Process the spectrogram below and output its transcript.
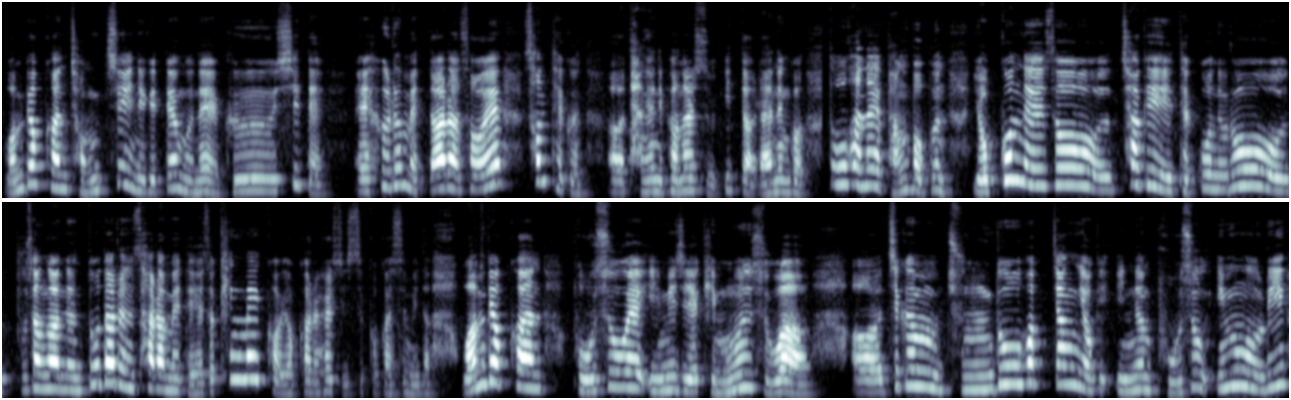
완벽한 정치인이기 때문에 그 시대 의 흐름에 따라서의 선택은 어, 당연히 변할 수 있다라는 것. 또 하나의 방법은 여권 내에서 차기 대권으로 부상하는 또 다른 사람에 대해서 킹메이커 역할을 할 수 있을 것 같습니다. 완벽한 보수의 이미지의 김문수와 어, 지금 중도 확장력이 있는 보수 인물이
